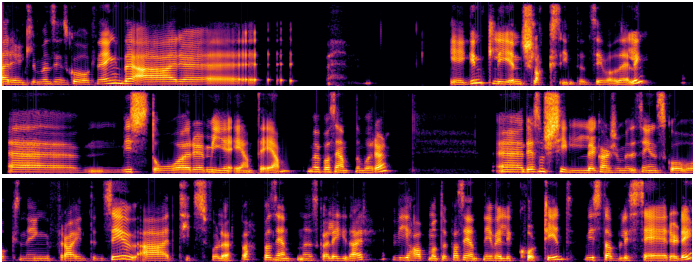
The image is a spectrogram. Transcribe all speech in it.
er egentlig medisinsk overvåkning? Det er eh, egentlig en slags intensivavdeling. Eh, vi står mye én til én med pasientene våre. Eh, det som skiller kanskje medisinsk overvåkning fra intensiv, er tidsforløpet pasientene skal ligge der. Vi har på en måte pasientene i veldig kort tid. Vi stabiliserer de.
